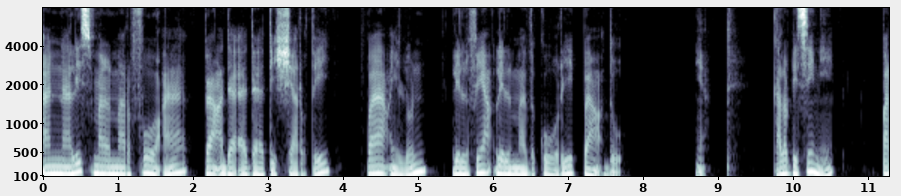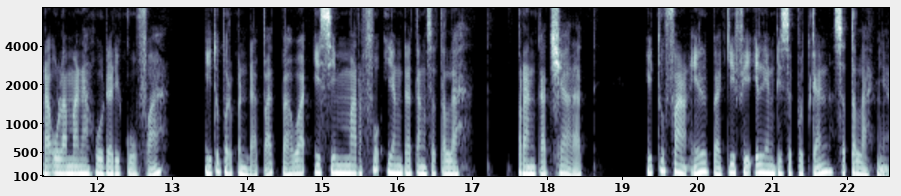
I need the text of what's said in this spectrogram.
anna lismal marfu'a ba'da adati syarti fa'ilun lil fi'lil madhkuri ba'du. Ya. Kalau di sini para ulama nahwu dari Kufah itu berpendapat bahwa isim marfu yang datang setelah perangkat syarat itu fa'il bagi fi'il yang disebutkan setelahnya.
